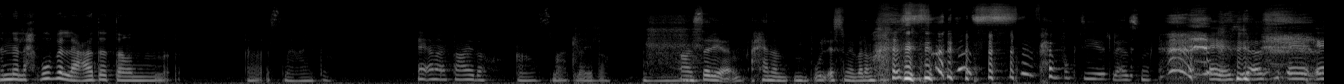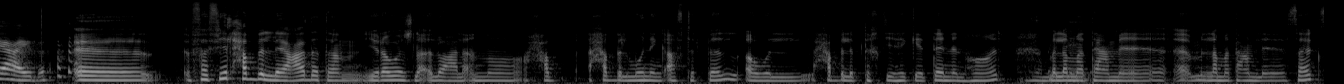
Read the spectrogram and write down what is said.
هن الحبوب اللي عادة آه اسمي عايدة. إيه أنا قلت عايدة. آه سمعت ليلى. آه سوري أحيانا بقول اسمي بلا ما أحس. بحبه كثير لاسمي إيش إيه إيه عايدة. آه ففي الحب اللي عادة يروج له على إنه حب حب ال morning after pill أو الحب اللي بتاخديه هيك تاني نهار من لما تعمل من لما تعملي سكس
